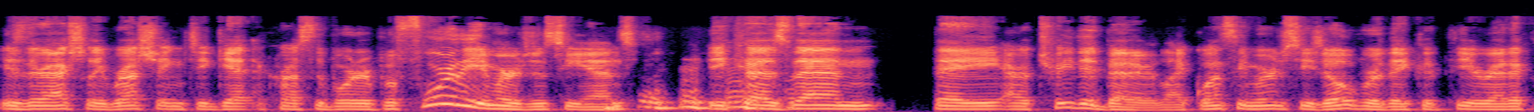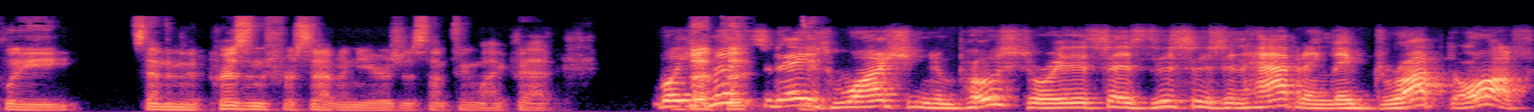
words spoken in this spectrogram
is they're actually rushing to get across the border before the emergency ends because then they are treated better. Like once the emergency is over, they could theoretically send them to prison for seven years or something like that. Well, you but missed the, today's Washington Post story that says this isn't happening. They've dropped off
